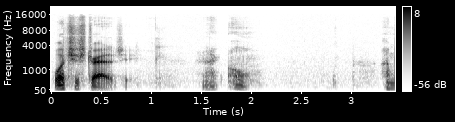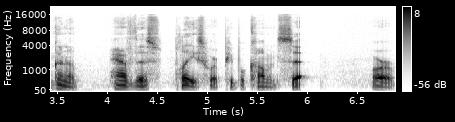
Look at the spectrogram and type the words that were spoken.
what's your strategy? You're like, oh, I'm gonna have this place where people come and sit, or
